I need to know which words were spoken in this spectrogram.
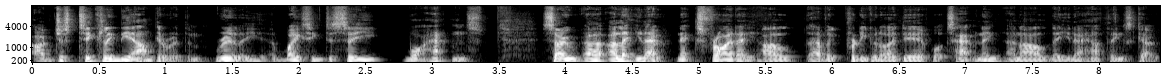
I'm just tickling the algorithm, really, waiting to see what happens. So uh, I'll let you know next Friday. I'll have a pretty good idea of what's happening, and I'll let you know how things go.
